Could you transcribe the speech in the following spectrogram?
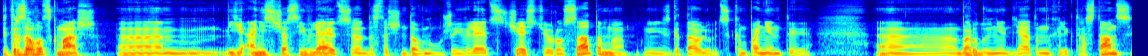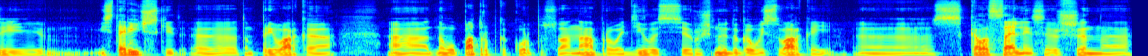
Петрозаводск МАШ, они сейчас являются, достаточно давно уже являются частью Росатома, изготавливаются компоненты э, оборудования для атомных электростанций. Исторически э, там приварка а, одного патрубка к корпусу, она проводилась ручной дуговой сваркой э, с колоссальной совершенно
